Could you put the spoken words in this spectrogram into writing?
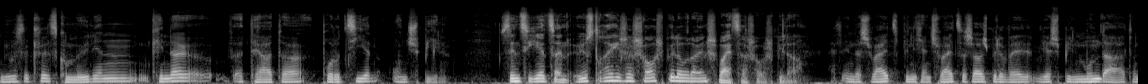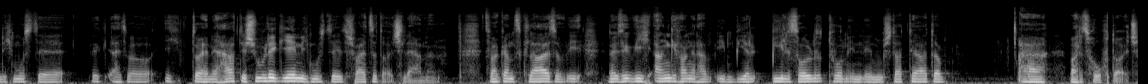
Musicals, Komödien, Kindertheater produzieren und spielen. Sind Sie jetzt ein österreichischer Schauspieler oder ein Schweizer Schauspieler? Also in der Schweiz bin ich ein Schweizer Schauspieler, weil wir spielen Mundart und ich musste, also ich durch eine harte Schule gehen, ich musste Schweizerdeutsch lernen. Es war ganz klar, also wie, also wie ich angefangen habe in Biel, Biel Solothurn in, im Stadttheater, äh, war das Hochdeutsch.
